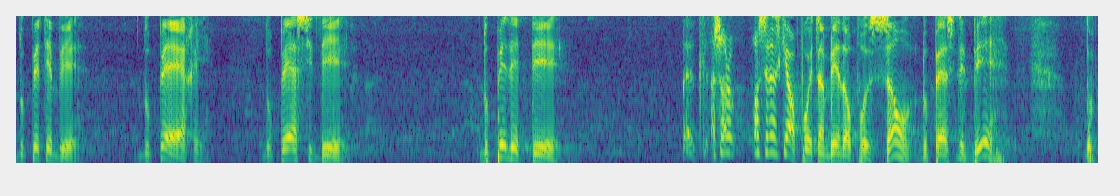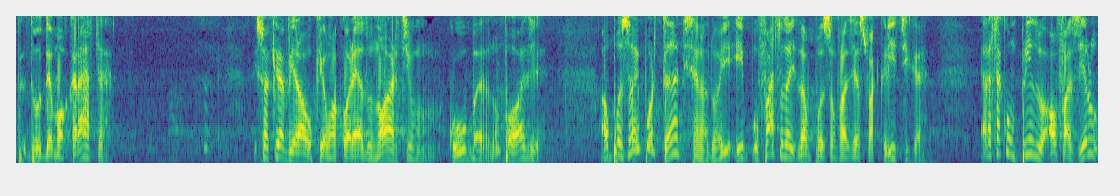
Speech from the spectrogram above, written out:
do PTB, do PR, do PSD, do PDT. A senhora, a senhora quer apoio também da oposição, do PSDB, do, do Democrata? Isso aqui vai virar o quê? Uma Coreia do Norte, um Cuba? Não pode. A oposição é importante, senador. E, e o fato da, da, oposição fazer a sua crítica, ela está cumprindo, ao fazê-lo,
